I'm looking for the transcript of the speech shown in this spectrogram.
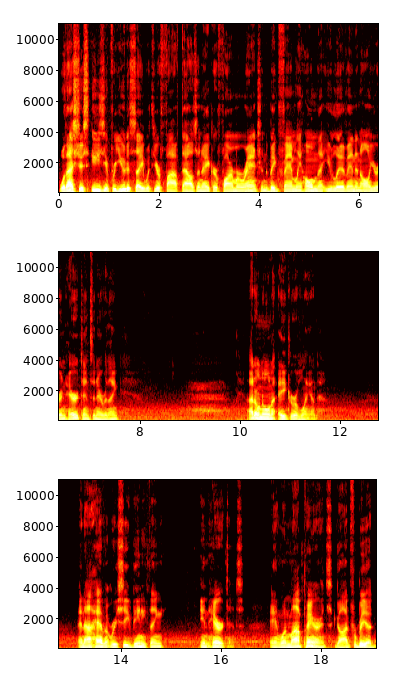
well that's just easier for you to say with your 5000 acre farm or ranch and the big family home that you live in and all your inheritance and everything. I don't own an acre of land and i haven't received anything inheritance. And when my parents god forbid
